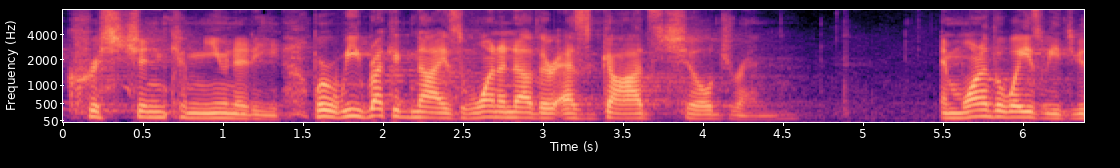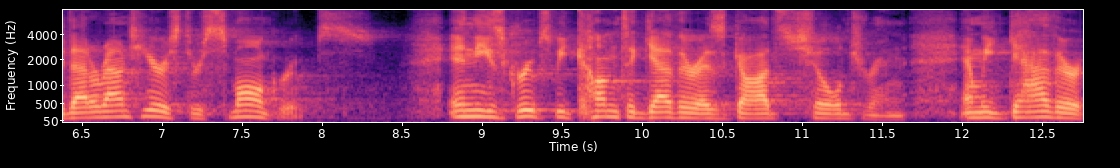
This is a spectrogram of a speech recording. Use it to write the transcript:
Christian community where we recognize one another as God's children. And one of the ways we do that around here is through small groups. In these groups, we come together as God's children and we gather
